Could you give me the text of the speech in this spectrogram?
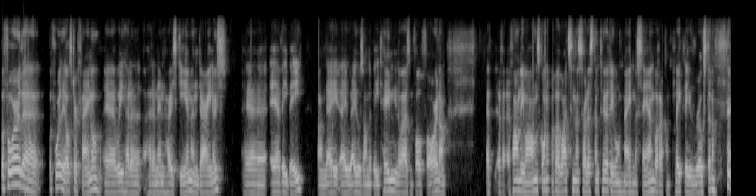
Before the before the Ulster final, uh, we had a had an in house game in Derrynoose, uh, AVB, and I, I, I was on the B team, you know, as in full forward. And if, if, if Andy Wong's going to be watching this or listening to it, he won't mind me saying, but I completely roasted him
